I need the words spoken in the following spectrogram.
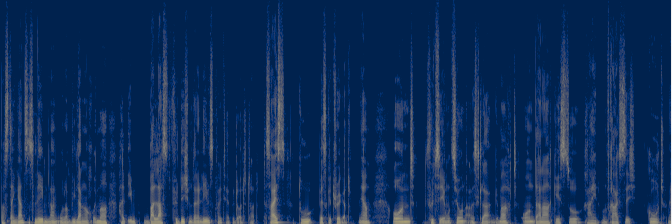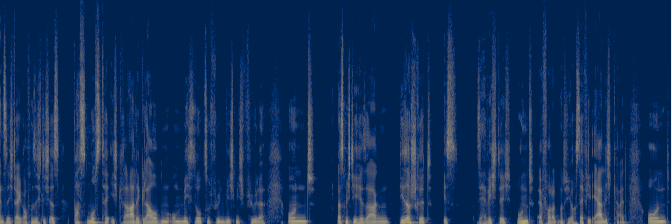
was dein ganzes Leben lang oder wie lange auch immer halt eben Ballast für dich und deine Lebensqualität bedeutet hat. Das heißt, du bist getriggert, ja, und fühlst die Emotionen, alles klar, gemacht und danach gehst du rein und fragst dich, gut, wenn es nicht direkt offensichtlich ist, was musste ich gerade glauben, um mich so zu fühlen, wie ich mich fühle? Und lass mich dir hier sagen, dieser Schritt ist sehr wichtig und erfordert natürlich auch sehr viel Ehrlichkeit. Und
